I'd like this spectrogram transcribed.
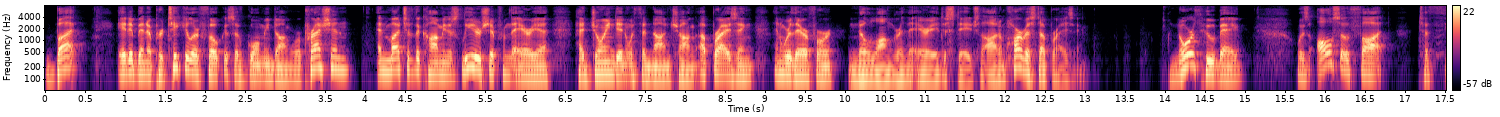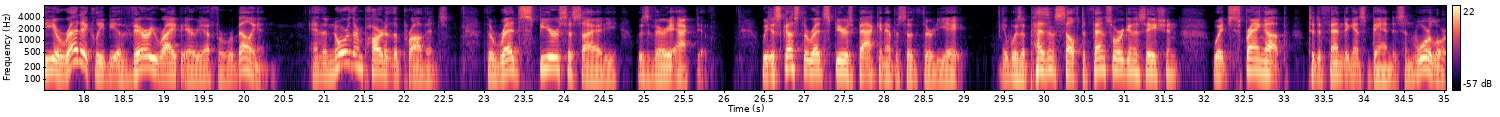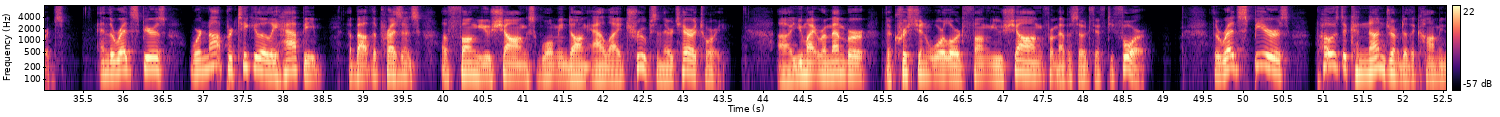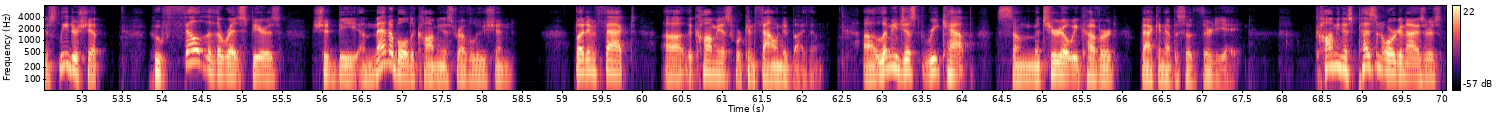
But it had been a particular focus of Kuomintang repression, and much of the communist leadership from the area had joined in with the Nanchang uprising and were therefore no longer in the area to stage the autumn harvest uprising. North Hubei was also thought to theoretically be a very ripe area for rebellion. In the northern part of the province, the Red Spear Society was very active. We discussed the Red Spears back in episode 38. It was a peasant self defense organization which sprang up to defend against bandits and warlords. And the Red Spears were not particularly happy about the presence of Feng Yuxiang's Kuomintang allied troops in their territory. Uh, you might remember the Christian warlord Feng Yuxiang from episode 54. The Red Spears posed a conundrum to the communist leadership, who felt that the Red Spears should be amenable to communist revolution, but in fact, uh, the communists were confounded by them. Uh, let me just recap some material we covered back in episode 38. Communist peasant organizers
